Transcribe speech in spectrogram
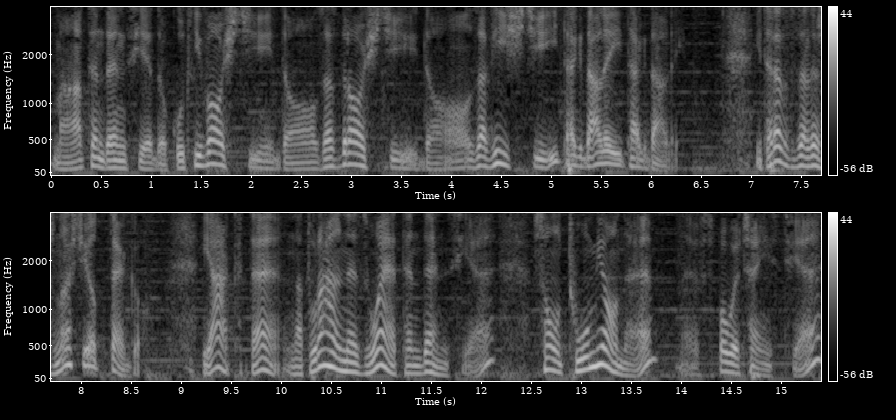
ma tendencję do kłótliwości, do zazdrości, do zawiści itd., tak itd. Tak I teraz w zależności od tego, jak te naturalne złe tendencje są tłumione w społeczeństwie,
